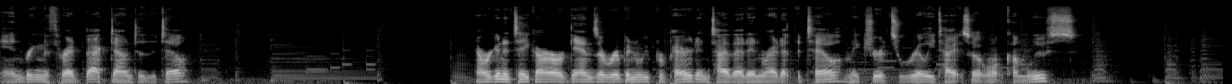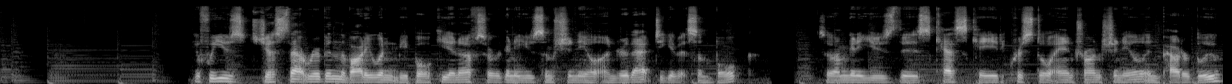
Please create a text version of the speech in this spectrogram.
And bring the thread back down to the tail. Now we're going to take our organza ribbon we prepared and tie that in right at the tail. Make sure it's really tight so it won't come loose. If we used just that ribbon, the body wouldn't be bulky enough, so we're going to use some chenille under that to give it some bulk. So I'm going to use this Cascade Crystal Antron chenille in powder blue.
